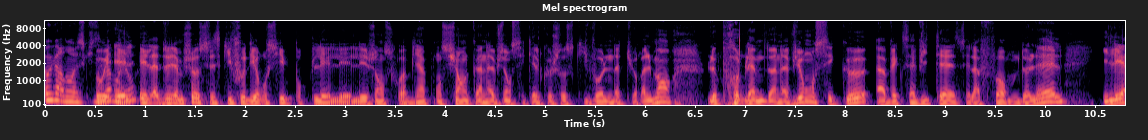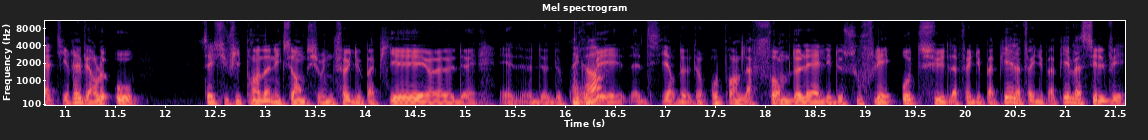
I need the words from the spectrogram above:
oui, pardon, excusez-moi. et, la deuxième chose, c'est ce qu'il faut dire aussi pour que les, les gens soient bien conscients qu'un avion, c'est quelque chose qui vole naturellement. Le problème d'un avion, c'est que avec sa vitesse et la forme de l'aile, il est attiré vers le haut. Ça, il suffit de prendre un exemple sur une feuille de papier, euh, de, de, courber, c'est-à-dire de, reprendre la forme de l'aile et de souffler au-dessus de la feuille du papier. La feuille du papier va s'élever.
